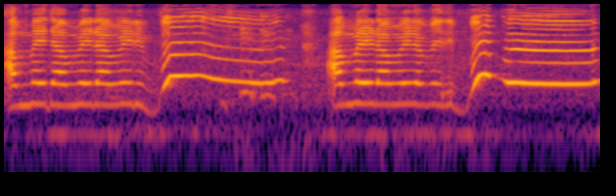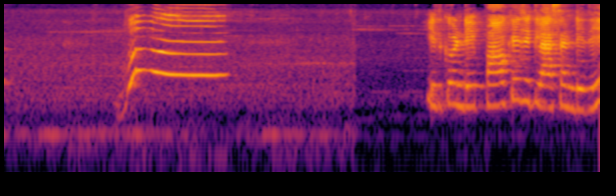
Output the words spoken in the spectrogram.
బూ! అమ్మేడు అమ్మేడు అమ్మేడి బూ అమ్మేడు ఇదిగోండి పావు కేజీ గ్లాస్ అండి ఇది.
